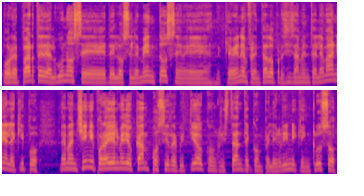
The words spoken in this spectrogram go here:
por parte de algunos eh, de los elementos eh, que ven enfrentado precisamente a Alemania, el equipo de Mancini, por ahí el medio campo sí repitió con Cristante, con Pellegrini, que incluso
